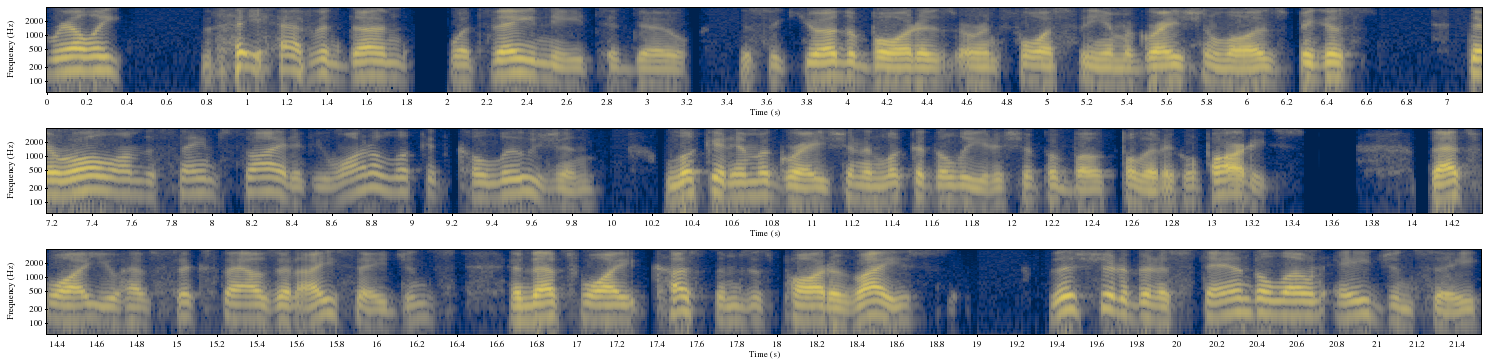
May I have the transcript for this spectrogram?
really they haven't done what they need to do to secure the borders or enforce the immigration laws because they're all on the same side. If you want to look at collusion, look at immigration and look at the leadership of both political parties. That's why you have 6,000 ICE agents, and that's why Customs is part of ICE. This should have been a standalone agency.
